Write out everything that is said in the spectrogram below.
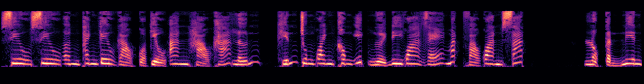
Siêu siêu âm thanh kêu gào của Kiều An Hảo khá lớn, khiến chung quanh không ít người đi qua vé mắt vào quan sát. Lục Cẩn Niên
